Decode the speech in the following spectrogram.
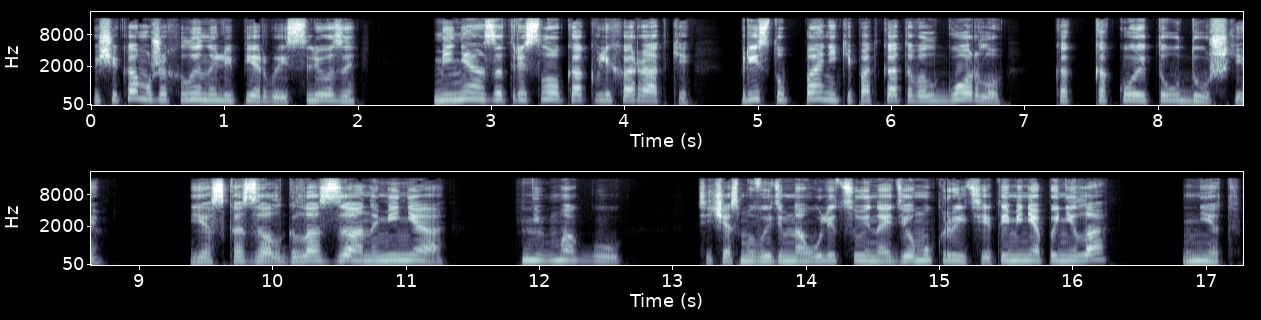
По щекам уже хлынули первые слезы. Меня затрясло, как в лихорадке. Приступ паники подкатывал к горлу, как какое-то удушье. Я сказал, глаза на меня. Не могу. Сейчас мы выйдем на улицу и найдем укрытие. Ты меня поняла? Нет.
